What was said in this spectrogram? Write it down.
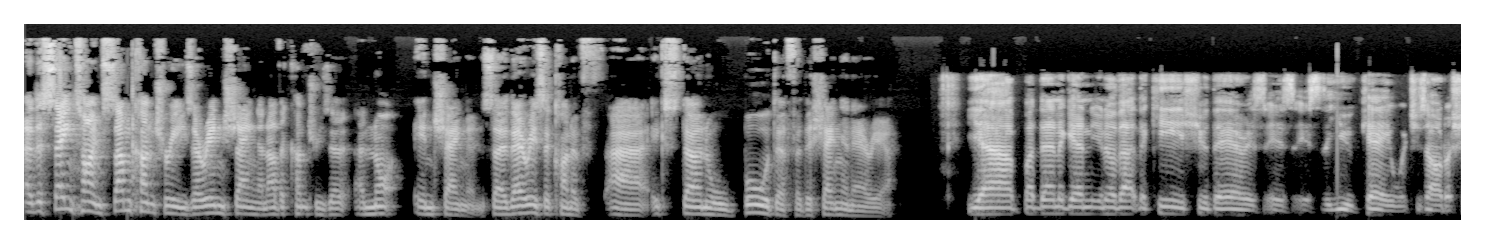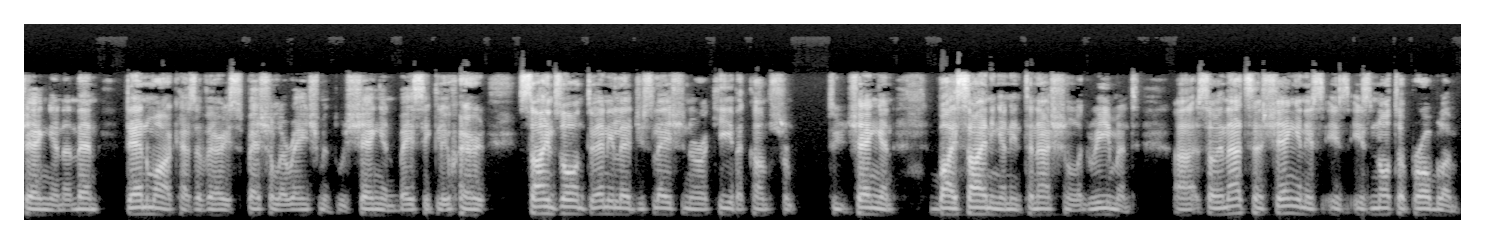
at the same time, some countries are in Schengen, other countries are, are not in Schengen. So there is a kind of uh, external border for the Schengen area. Yeah, but then again, you know that the key issue there is is is the UK, which is out of Schengen, and then Denmark has a very special arrangement with Schengen, basically where it signs on to any legislation or a key that comes from to Schengen by signing an international agreement. Uh, so in that sense, Schengen is is is not a problem.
